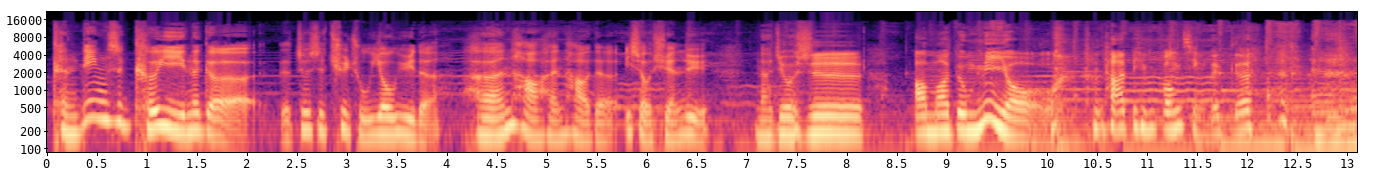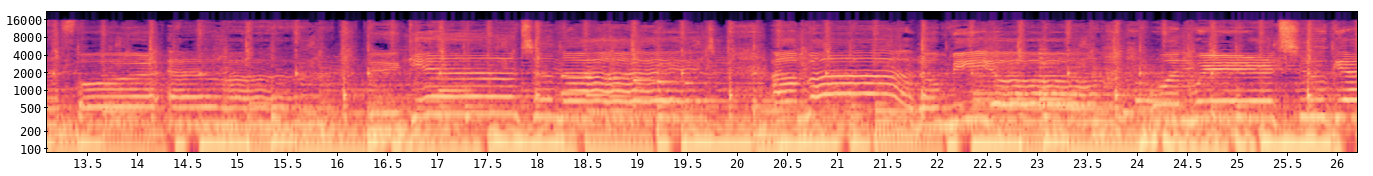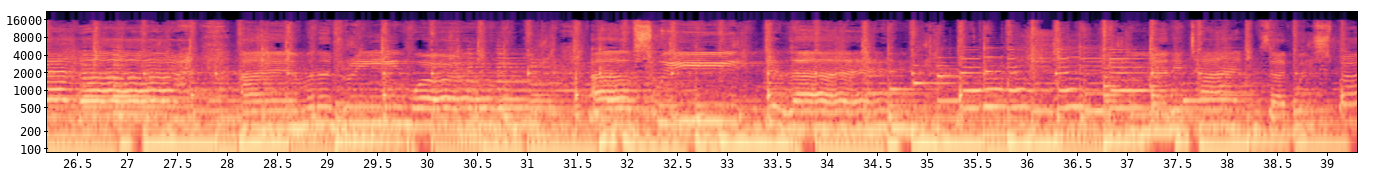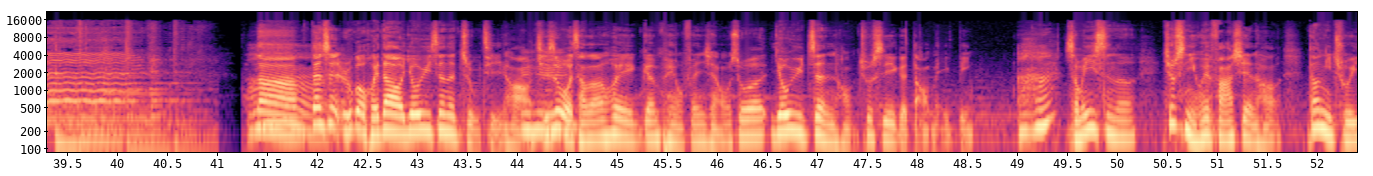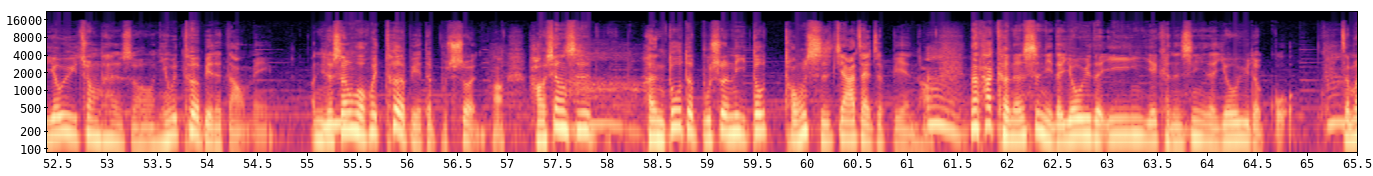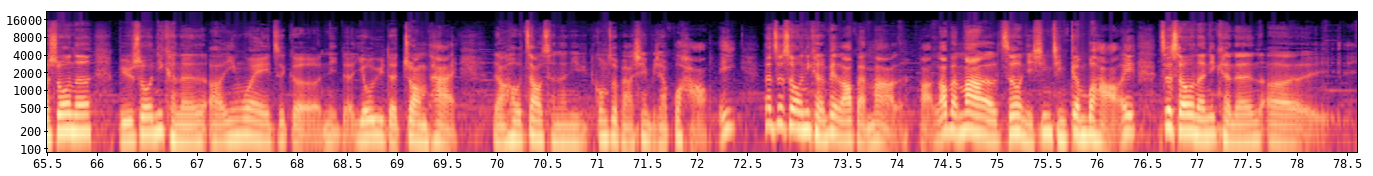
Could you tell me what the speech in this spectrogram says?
肯定是可以那个，就是去除忧郁的，很好很好的一首旋律，那就是《阿玛多米》哦》拉丁风情的歌。但是如果回到忧郁症的主题哈，嗯、其实我常常会跟朋友分享，我说忧郁症哈就是一个倒霉病。啊哈，什么意思呢？就是你会发现哈，当你处于忧郁状态的时候，你会特别的倒霉，你的生活会特别的不顺哈，好像是很多的不顺利都同时加在这边哈。嗯、那它可能是你的忧郁的因，也可能是你的忧郁的果。怎么说呢？比如说，你可能呃，因为这个你的忧郁的状态，然后造成了你工作表现比较不好。诶，那这时候你可能被老板骂了啊，老板骂了之后，你心情更不好。诶，这时候呢，你可能呃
